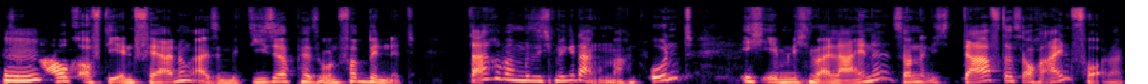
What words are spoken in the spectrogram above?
also Mhm. auch auf die Entfernung, also mit dieser Person verbindet. Darüber muss ich mir Gedanken machen. Und ich eben nicht nur alleine, sondern ich darf das auch einfordern.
